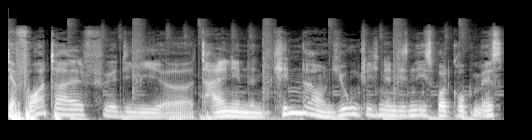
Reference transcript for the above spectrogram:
Der Vorteil für die äh, teilnehmenden Kinder und Jugendlichen in diesen E-Sport-Gruppen ist,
